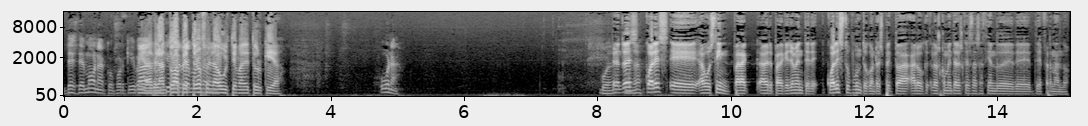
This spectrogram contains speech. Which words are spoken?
Desde Mónaco, porque iba adelantó a Petrov en la última de Turquía. Una. Pero entonces, ¿cuál es, eh, Agustín, para, a ver, para que yo me entere, cuál es tu punto con respecto a, los comentarios que estás haciendo de, Fernando?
